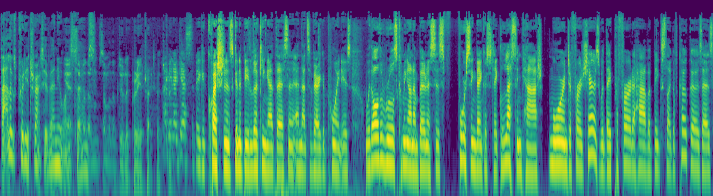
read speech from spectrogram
that looks pretty attractive anyone's yeah, some terms. Of them, some of them do look pretty attractive. I mean, I guess the big question is going to be looking at this, and, and that's a very good point, is with all the rules coming out on bonuses, forcing bankers to take less in cash, more in deferred shares, would they prefer to have a big slug of COCOs as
